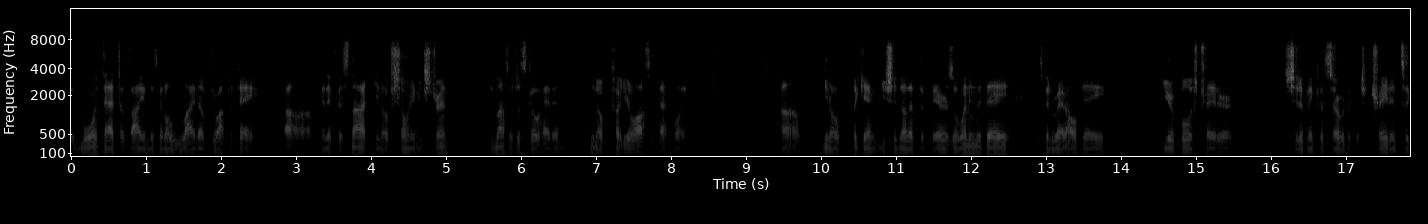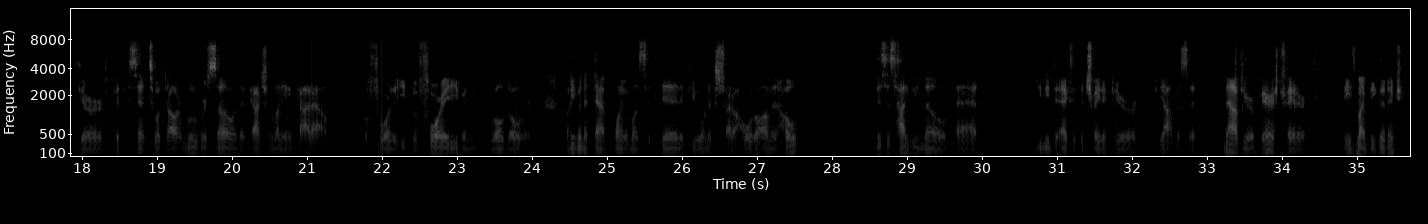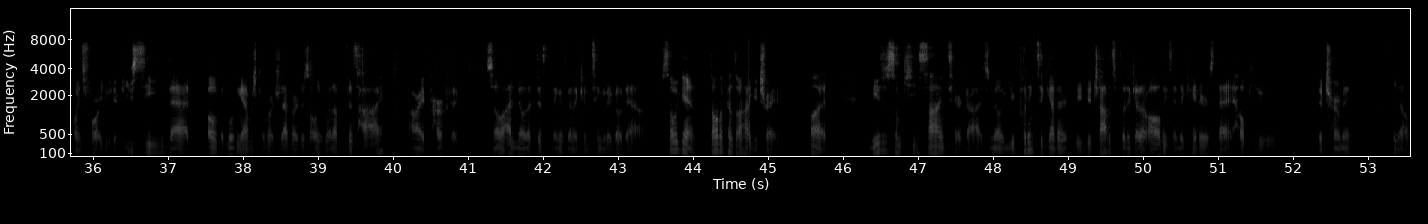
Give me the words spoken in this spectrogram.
the more that the volume is going to light up throughout the day. Um, and if it's not, you know, showing any strength, you might as well just go ahead and, you know, cut your loss at that point. Um, you know, again, you should know that the bears are winning the day. It's been red all day. You're a bullish trader. Should have been conservative with your trade and took your 50 cent to a dollar move or so, and then got your money and got out before the before it even rolled over. But even at that point, once it did, if you wanted to try to hold on and hope, this is how you know that you need to exit the trade if you're the opposite. Now, if you're a bearish trader, these might be good entry points for you. If you see that, oh, the moving average convergence divergence only went up this high, all right, perfect. So I know that this thing is going to continue to go down. So again, it all depends on how you trade. But these are some key signs here, guys. You know, you're putting together, your, your job is to put together all these indicators that help you determine, you know,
